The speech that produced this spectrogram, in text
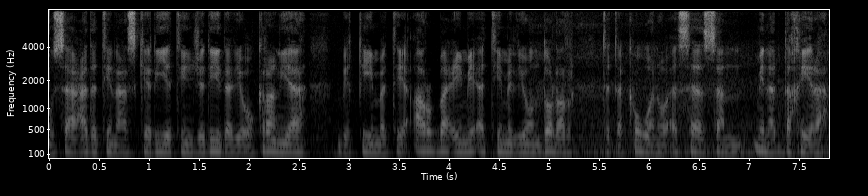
مساعدة عسكرية جديدة لأوكرانيا بقيمة 400 مليون دولار تتكون أساسا من الذخيرة.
